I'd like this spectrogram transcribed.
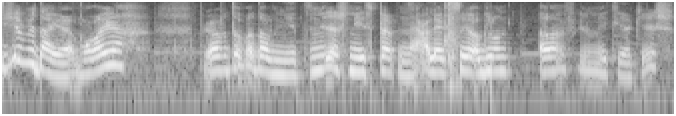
Mi się wydaje, moje prawdopodobnie, to nie- też nie jest pewne, ale jak sobie oglądałem filmiki jakieś,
